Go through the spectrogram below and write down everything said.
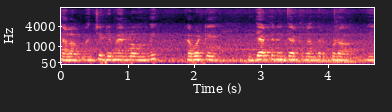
చాలా మంచి డిమాండ్లో ఉంది. కాబట్టి విద్యార్థిని విద్యార్థులందరూ కూడా ఈ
